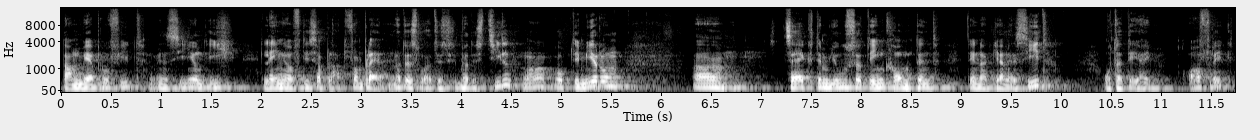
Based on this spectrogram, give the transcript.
dann mehr Profit, wenn Sie und ich länger auf dieser Plattform bleiben. Das war das immer das Ziel. Optimierung äh, zeigt dem User den Content, den er gerne sieht oder der ihm aufregt,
